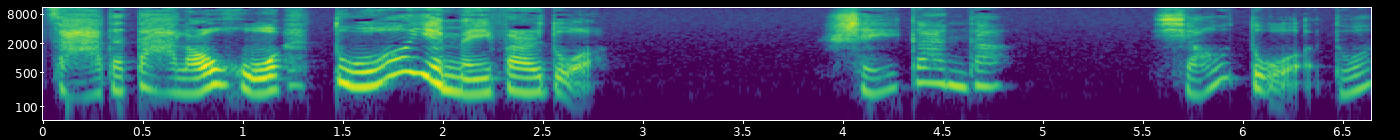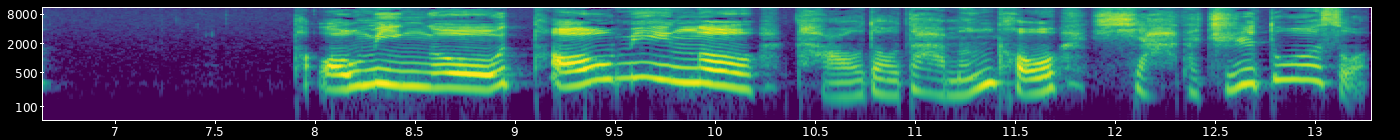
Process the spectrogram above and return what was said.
砸的大老虎躲也没法躲。谁干的？小朵朵。逃命哦！逃命哦！逃到大门口，吓得直哆嗦。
